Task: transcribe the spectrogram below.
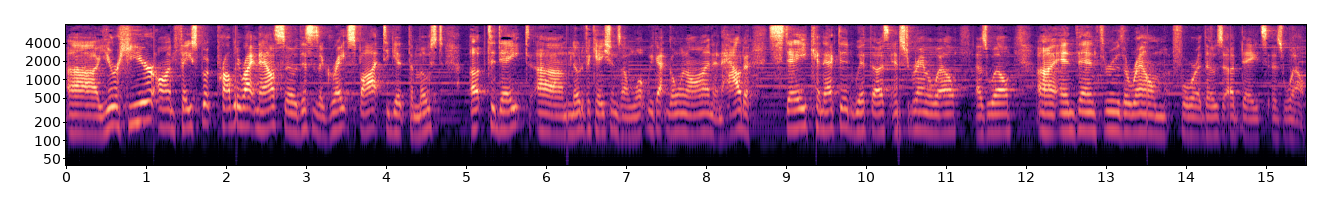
Uh, you're here on Facebook probably right now, so this is a great spot to get the most up to date um, notifications on what we got going on and how to stay connected with us, Instagram as well, as well, uh, and then through the realm for those updates as well.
